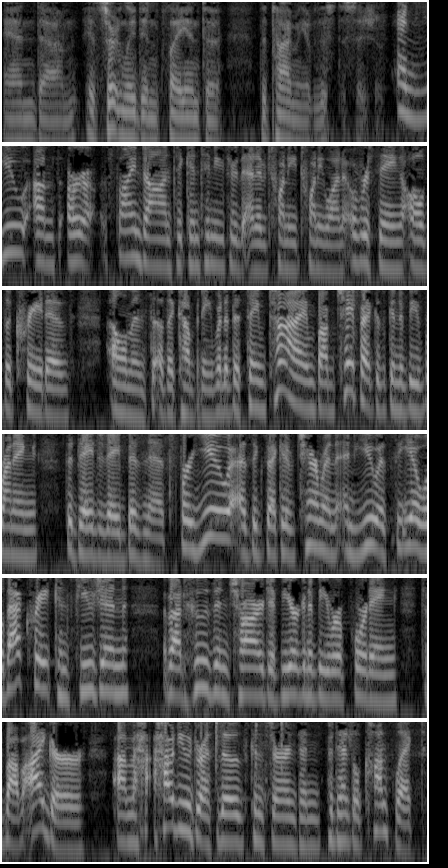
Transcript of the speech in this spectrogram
And um, it certainly didn't play into the timing of this decision. And you um, are signed on to continue through the end of 2021, overseeing all the creative elements of the company. But at the same time, Bob Chapek is going to be running the day to day business. For you as executive chairman and you as CEO, will that create confusion about who's in charge if you're going to be reporting to Bob Iger? Um, how do you address those concerns and potential conflict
